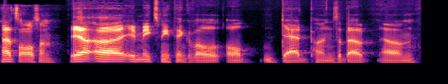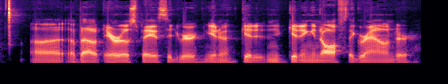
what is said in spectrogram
That's awesome. Yeah, uh, it makes me think of all, all dad puns about um, uh, about aerospace that you were, you know, getting getting it off the ground or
